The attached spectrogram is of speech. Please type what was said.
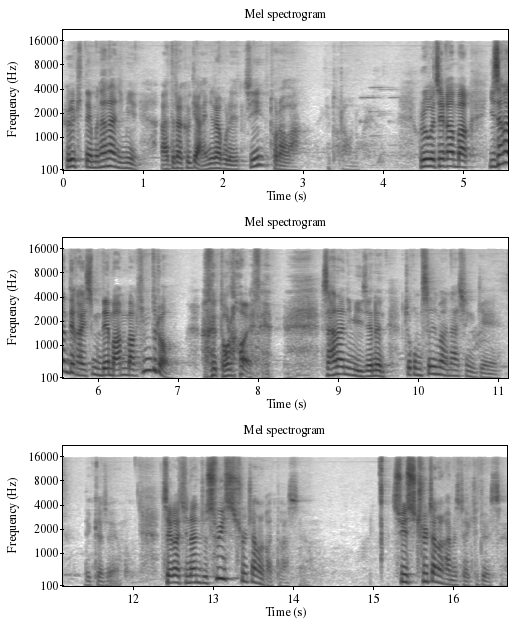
그렇기 때문에 하나님이 아들아 그게 아니라고 그랬지 돌아와. 돌아오는 거예요. 그리고 제가 막 이상한 데 가 있으면 내 마음 막 힘들어. 돌아와야 돼. 그래서 하나님이 이제는 조금 쓸만하신 게 느껴져요. 제가 지난주 스위스 출장을 갔다 왔어요. 스위스 출장을 가면서 제가 기도했어요.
